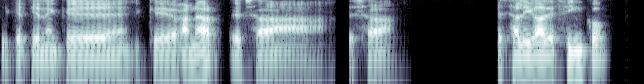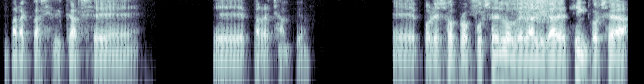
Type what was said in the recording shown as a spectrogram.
Y que tienen que, que ganar esa, esa, esa liga de cinco para clasificarse eh, para Champions. Eh, por eso propuse lo de la liga de cinco. O sea,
